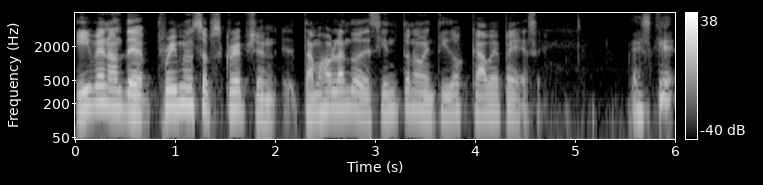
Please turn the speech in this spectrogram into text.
even on the premium subscription estamos hablando de 192 kbps Es que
